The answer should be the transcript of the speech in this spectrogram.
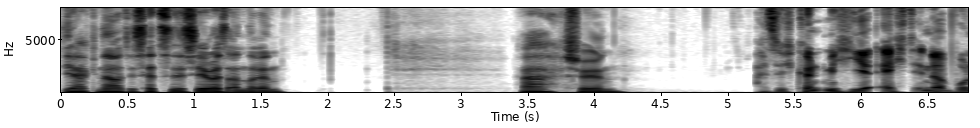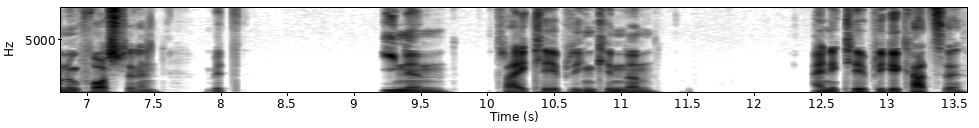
ja, genau, die Sätze des jeweils anderen. Ah, schön. Also ich könnte mich hier echt in der Wohnung vorstellen. Mit Ihnen, drei klebrigen Kindern, eine klebrige Katze.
